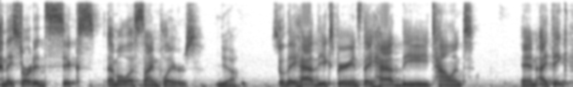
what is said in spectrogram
And they started six MLS signed players. yeah. So they had the experience, they had the talent, and I think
